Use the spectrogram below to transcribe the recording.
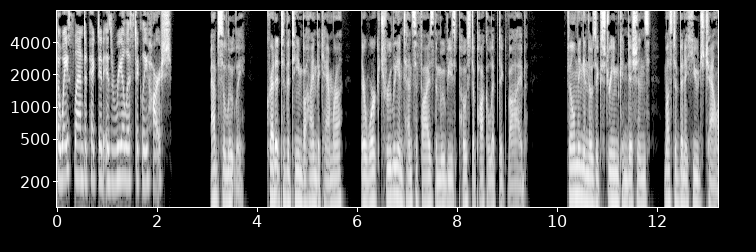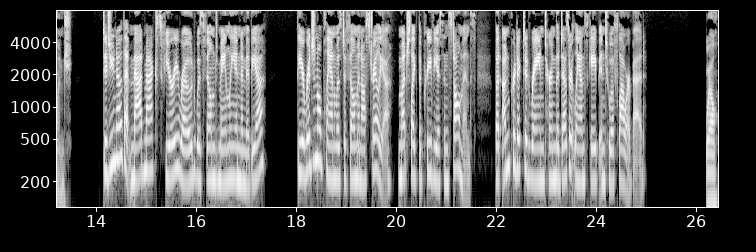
the wasteland depicted is realistically harsh. Absolutely. Credit to the team behind the camera. Their work truly intensifies the movie's post apocalyptic vibe. Filming in those extreme conditions must have been a huge challenge. Did you know that Mad Max Fury Road was filmed mainly in Namibia? The original plan was to film in Australia, much like the previous installments, but unpredicted rain turned the desert landscape into a flower bed. Well,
